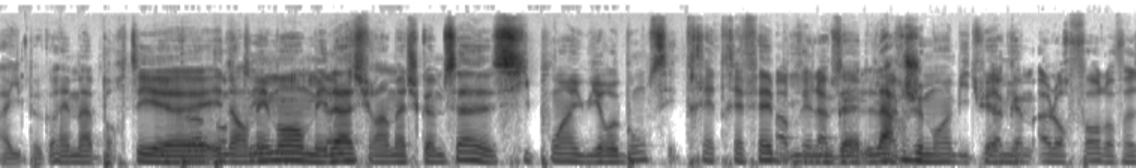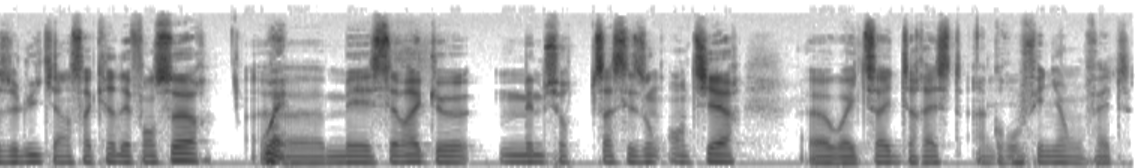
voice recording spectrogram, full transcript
Ah, il peut quand même apporter, Il euh, énormément, il mais a- là, sur un match comme ça, 6 points, 8 rebonds, c'est très très faible. Après, il il a nous a largement Il habitués y a à quand même Alors Ford en face de lui qui est un sacré défenseur. Ouais. Euh, mais c'est vrai que même sur sa saison entière, euh, Whiteside reste un gros feignant en fait.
